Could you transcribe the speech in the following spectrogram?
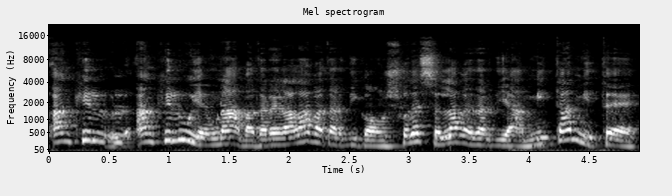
anche, anche, lui è un avatar, era l'avatar di Conscio, adesso è l'avatar di Amit. Amit è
